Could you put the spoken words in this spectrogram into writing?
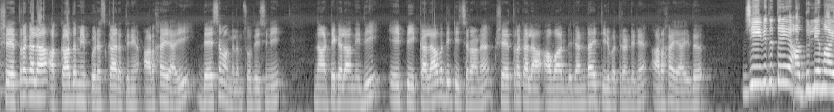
ക്ഷേത്രകലാ അക്കാദമി പുരസ്കാരത്തിന് അർഹയായി ദേശമംഗലം സ്വദേശിനി. നാട്യകലാനിധി എ പി കലാവതി ടീച്ചറാണ് ക്ഷേത്രകലാ അവാർഡ് രണ്ടായിരത്തി ഇരുപത്തിരണ്ടിന് അർഹയായത്. ജീവിതത്തിലെ അതുല്യമായ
